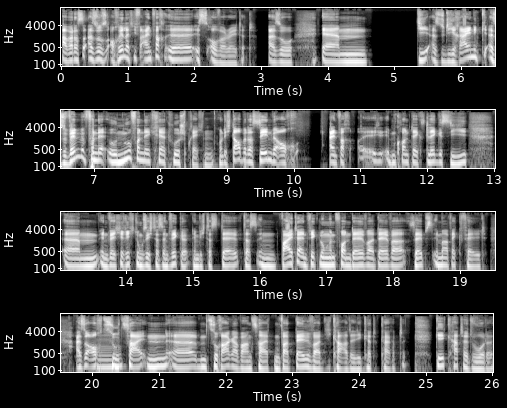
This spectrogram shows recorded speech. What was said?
aber das also ist auch relativ einfach, äh, ist overrated. Also, ähm, die, also die reine, also wenn wir von der, nur von der Kreatur sprechen, und ich glaube, das sehen wir auch einfach äh, im Kontext Legacy, ähm, in welche Richtung sich das entwickelt. Nämlich, dass, Del dass in Weiterentwicklungen von Delver Delver selbst immer wegfällt. Also auch mhm. zu Zeiten, ähm, zu Ragavan-Zeiten war Delver die Karte, die gecuttet wurde.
